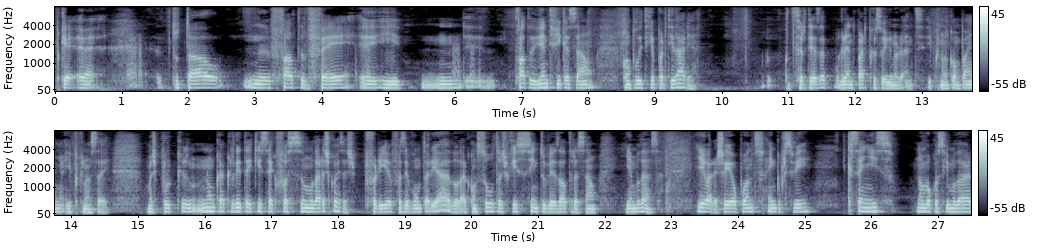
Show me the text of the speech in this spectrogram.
Porque é total né, falta de fé eh, e falta de identificação com a política partidária. De certeza, grande parte porque eu sou ignorante e porque não acompanho e porque não sei. Mas porque nunca acreditei que isso é que fosse mudar as coisas. Preferia fazer voluntariado ou dar consultas, porque isso sim, tu vês a alteração e a mudança. E agora cheguei ao ponto em que percebi que sem isso não vou conseguir mudar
